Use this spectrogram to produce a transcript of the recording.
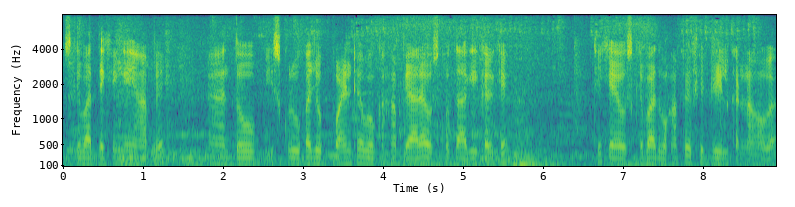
उसके बाद देखेंगे यहाँ पे दो स्क्रू का जो पॉइंट है, वो कहाँ पे आ रहा है, उसको दागी करके। ठीक है, उसके बाद वहाँ पे फिर ड्रिल करना होगा।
